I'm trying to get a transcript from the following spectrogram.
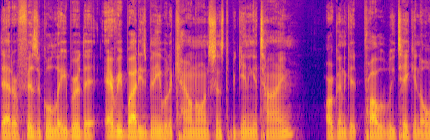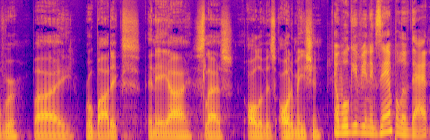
that are physical labor that everybody's been able to count on since the beginning of time are going to get probably taken over by robotics and AI slash all of its automation. And we'll give you an example of that.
